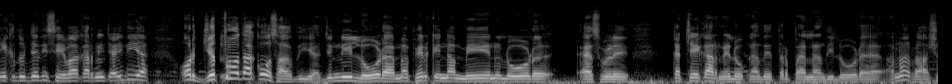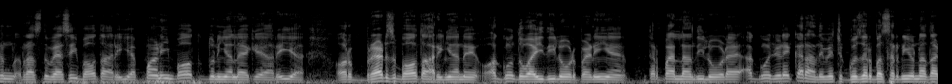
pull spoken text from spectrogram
ਇੱਕ ਦੂਜੇ ਦੀ ਸੇਵਾ ਕਰਨੀ ਚਾਹੀਦੀ ਆ ਔਰ ਜਿੱਥੋਂ ਤੱਕ ਹੋ ਸਕਦੀ ਆ ਜਿੰਨੀ ਲੋੜ ਹੈ ਮੈਂ ਫਿਰ ਕਹਿੰਦਾ ਮੇਨ ਲੋੜ ਇਸ ਵੇਲੇ ਕੱਚੇ ਘਰ ਨੇ ਲੋਕਾਂ ਦੇ ਤਰਪਾਲਾਂ ਦੀ ਲੋੜ ਹੈ। ਹਨਾ ਰਾਸ਼ਨ ਰਸਦ ਵੈਸੇ ਹੀ ਬਹੁਤ ਆ ਰਹੀ ਹੈ ਪਾਣੀ ਬਹੁਤ ਦੁਨੀਆ ਲੈ ਕੇ ਆ ਰਹੀ ਆ ਔਰ ਬ੍ਰੈਡਸ ਬਹੁਤ ਆ ਰਹੀਆਂ ਨੇ ਅੱਗੋਂ ਦਵਾਈ ਦੀ ਲੋੜ ਪੈਣੀ ਹੈ ਤਰਪਾਲਾਂ ਦੀ ਲੋੜ ਹੈ ਅੱਗੋਂ ਜਿਹੜੇ ਘਰਾਂ ਦੇ ਵਿੱਚ ਗੁਜ਼ਰ ਬਸਰ ਨਹੀਂ ਉਹਨਾਂ ਦਾ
